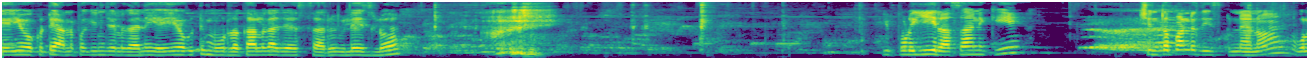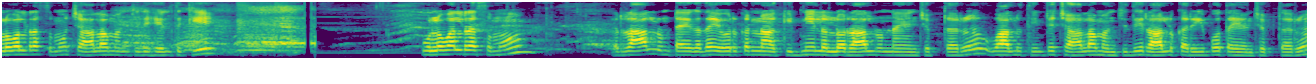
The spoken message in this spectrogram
ఏ ఒకటి అనపగింజలు కానీ ఏ ఒకటి మూడు రకాలుగా చేస్తారు విలేజ్లో. ఇప్పుడు ఈ రసానికి చింతపండు తీసుకున్నాను. ఉలవల రసము చాలా మంచిది హెల్త్కి. ఉలవల రసము రాళ్ళు ఉంటాయి కదా ఎవరికన్నా కిడ్నీలలో రాళ్ళు ఉన్నాయని చెప్తారు. వాళ్ళు తింటే చాలా మంచిది రాళ్ళు కరిగిపోతాయని చెప్తారు.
